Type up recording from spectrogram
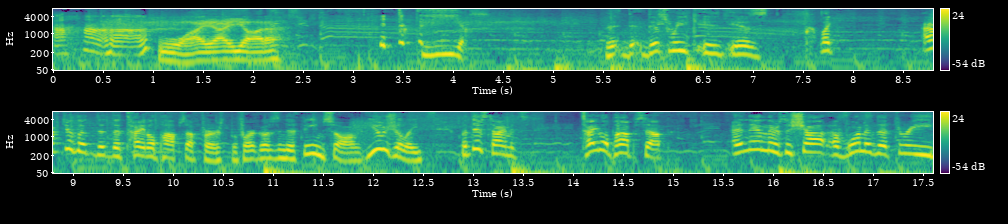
Uh huh. Why I yada? Yes. Th- th- this week is, is like after the, the the title pops up first before it goes into the theme song. Usually, but this time it's title pops up, and then there's a shot of one of the three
